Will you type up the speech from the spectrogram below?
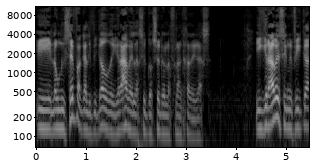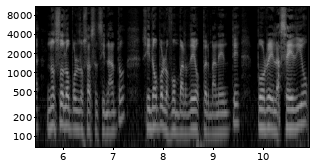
Y la UNICEF ha calificado de grave la situación en la franja de Gaza. Y grave significa no solo por los asesinatos, sino por los bombardeos permanentes, por el asedio,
